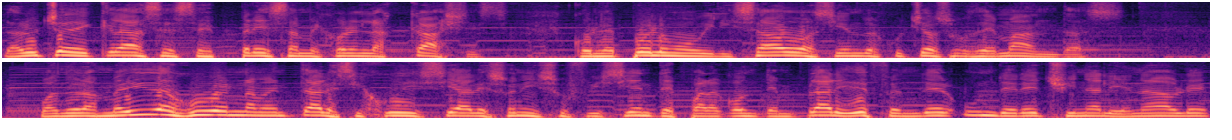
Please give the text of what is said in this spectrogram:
La lucha de clases se expresa mejor en las calles, con el pueblo movilizado haciendo escuchar sus demandas. Cuando las medidas gubernamentales y judiciales son insuficientes para contemplar y defender un derecho inalienable,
